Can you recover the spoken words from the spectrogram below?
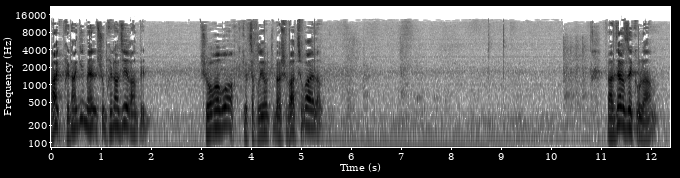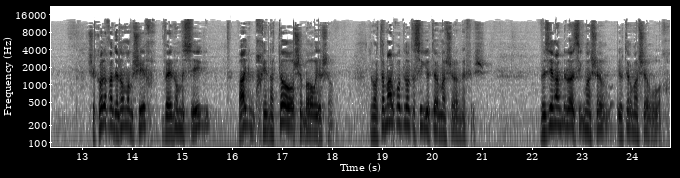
רק בחינה ג' שהוא בחינת זעיר אנפין, אור הרוח, כי הוא צריך להיות בהשוואת צורה אליו. ועל דרך זה כולם, שכל אחד אינו ממשיך ואינו משיג רק בחינתו שבאור ישר. זאת אומרת, המלכות לא תשיג יותר מאשר הנפש. וזעיר אנפין לא ישיג מאשר, יותר מאשר רוח.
